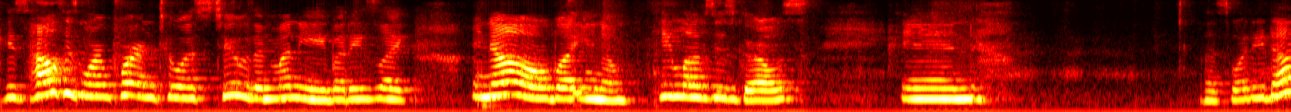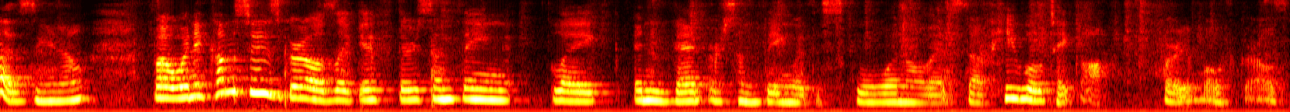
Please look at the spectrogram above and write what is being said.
his health is more important to us too than money. But he's like, I know, but you know, he loves his girls and that's what he does, you know. But when it comes to his girls, like if there's something like an event or something with the school and all that stuff, he will take off for both girls.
